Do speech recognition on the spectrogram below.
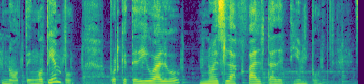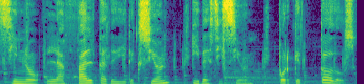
no tengo tiempo. Porque te digo algo, no es la falta de tiempo, sino la falta de dirección y decisión, porque todos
